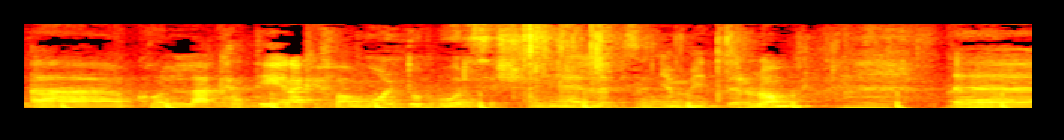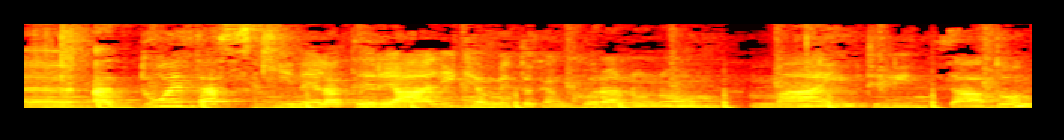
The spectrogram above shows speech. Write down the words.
uh, con la catena che fa molto borse Chanel, bisogna metterlo. Uh, ha due taschine laterali che ammetto che ancora non ho mai utilizzato.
